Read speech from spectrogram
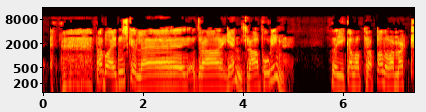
Da Biden skulle dra hjem fra Polen, så gikk han opp trappa, det var mørkt.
